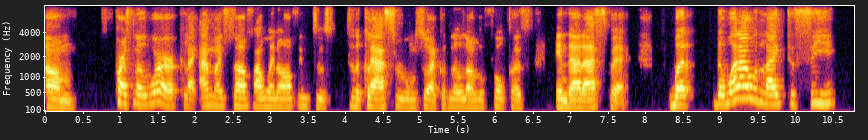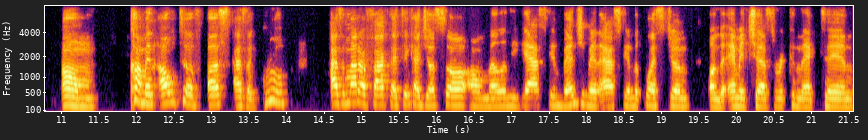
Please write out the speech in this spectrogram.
um personal work. Like I myself, I went off into to the classroom, so I could no longer focus in that aspect. But the what I would like to see um coming out of us as a group as a matter of fact, I think I just saw um, Melanie Gaskin Benjamin asking the question on the MHS Reconnecting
